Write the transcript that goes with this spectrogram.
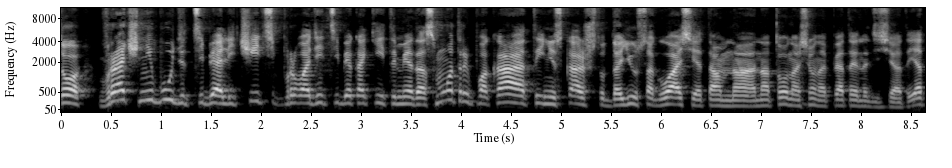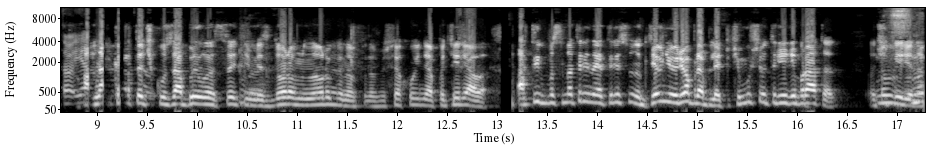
что врач не будет тебя лечить, проводить тебе какие-то медосмотры, пока ты не скажешь, что даю согласие там на, на то, на все, на пятое, на десятое. Я, я Она карточку забыла с этими, с дором органов, потому что вся хуйня потеряла. А ты посмотри на этот рисунок, где у нее ребра, блядь, почему все три ребра-то? Ну, ну.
